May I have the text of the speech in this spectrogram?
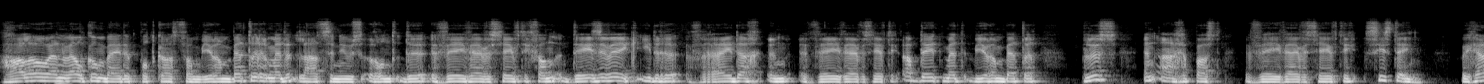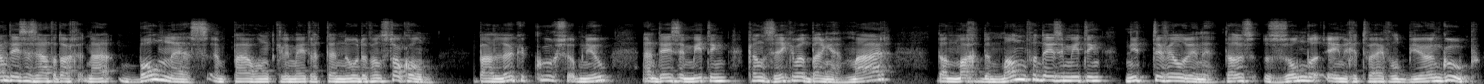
Hallo en welkom bij de podcast van Björn Better met het laatste nieuws rond de V75 van deze week. Iedere vrijdag een V75-update met Björn Better plus een aangepast V75-systeem. We gaan deze zaterdag naar Bolnes, een paar honderd kilometer ten noorden van Stockholm. Een paar leuke koersen opnieuw en deze meeting kan zeker wat brengen, maar dan mag de man van deze meeting niet te veel winnen. Dat is zonder enige twijfel Björn Goop.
